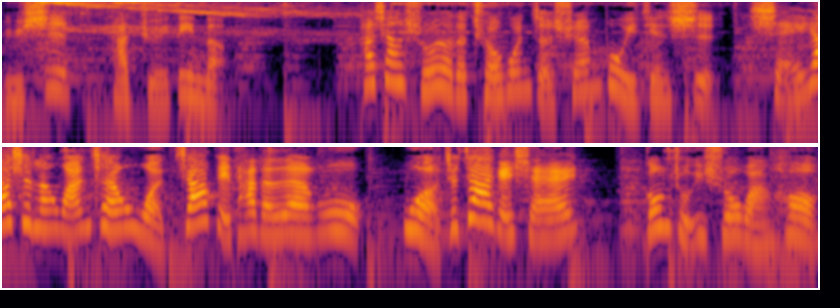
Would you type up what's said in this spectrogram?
于是她决定了。她向所有的求婚者宣布一件事：谁要是能完成我交给她的任务，我就嫁给谁。公主一说完后，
